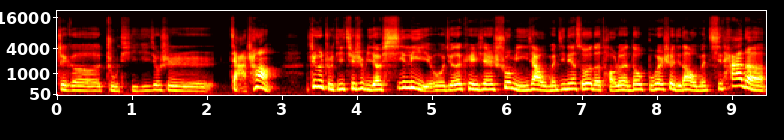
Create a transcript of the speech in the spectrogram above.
这个主题就是假唱，这个主题其实比较犀利，我觉得可以先说明一下，我们今天所有的讨论都不会涉及到我们其他的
